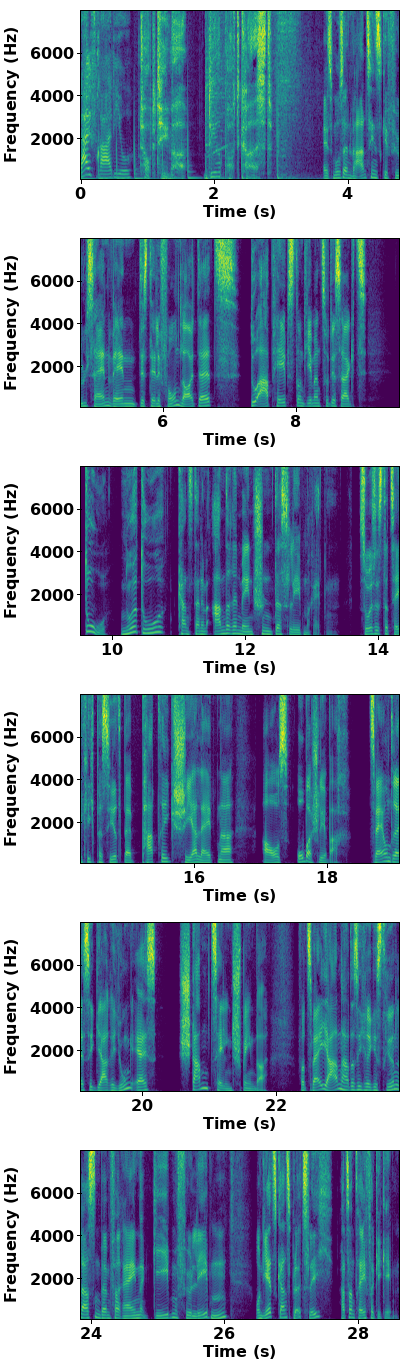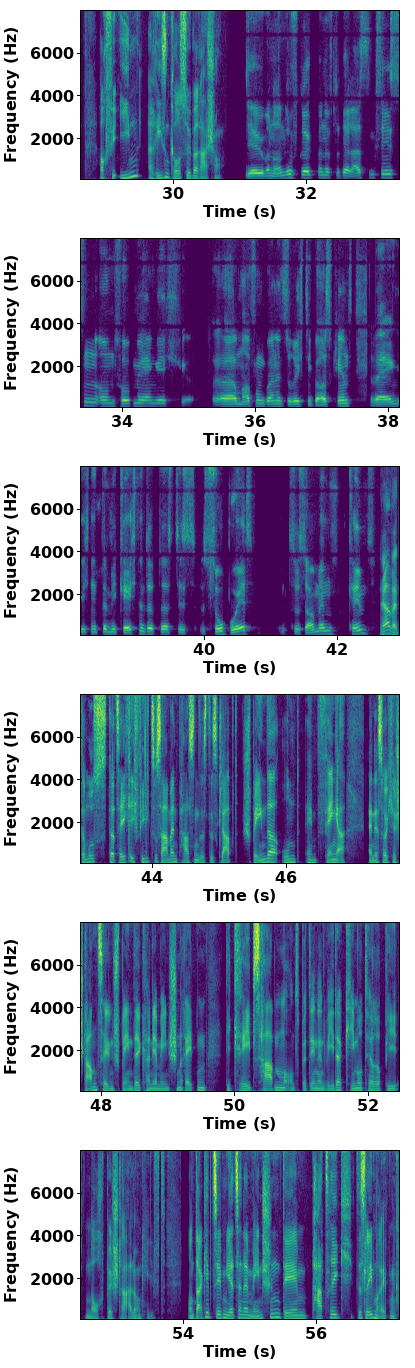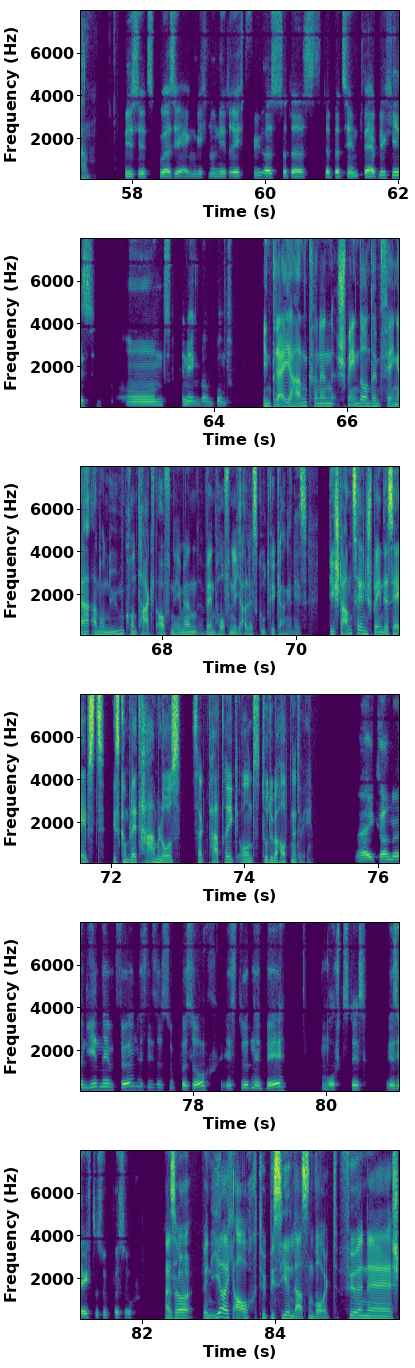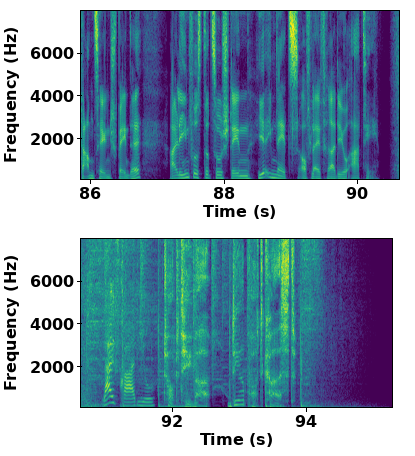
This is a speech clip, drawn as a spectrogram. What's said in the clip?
Live Radio. Top-Thema, der Podcast. Es muss ein Wahnsinnsgefühl sein, wenn das Telefon läutet, du abhebst und jemand zu dir sagt, du, nur du kannst einem anderen Menschen das Leben retten. So ist es tatsächlich passiert bei Patrick Scherleitner aus Oberschlierbach. 32 Jahre jung, er ist Stammzellenspender. Vor zwei Jahren hat er sich registrieren lassen beim Verein Geben für Leben und jetzt ganz plötzlich hat es einen Treffer gegeben. Auch für ihn eine riesengroße Überraschung. Ja, ich habe einen Anruf gekriegt, bin auf der Terrasse gesessen und habe mich eigentlich äh, am Anfang gar nicht so richtig auskennt, weil ich eigentlich nicht damit gerechnet habe, dass das so bald zusammenkommt. Ja, weil da muss tatsächlich viel zusammenpassen, dass das klappt. Spender und Empfänger. Eine solche Stammzellenspende kann ja Menschen retten, die Krebs haben und bei denen weder Chemotherapie noch Bestrahlung hilft. Und da gibt es eben jetzt einen Menschen, dem Patrick das Leben retten kann. Bis jetzt weiß ich eigentlich noch nicht recht viel, außer dass der Patient weiblich ist und in England wohnt. In drei Jahren können Spender und Empfänger anonym Kontakt aufnehmen, wenn hoffentlich alles gut gegangen ist. Die Stammzellenspende selbst ist komplett harmlos, sagt Patrick, und tut überhaupt nicht weh. Ich kann nur an jeden empfehlen, es ist eine super Sache, es tut nicht weh, macht's das. Ist echt eine super Sache. Also, wenn ihr euch auch typisieren lassen wollt für eine Stammzellenspende, alle Infos dazu stehen hier im Netz auf liveradio.at. Live Radio. Top-Thema, der Podcast.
